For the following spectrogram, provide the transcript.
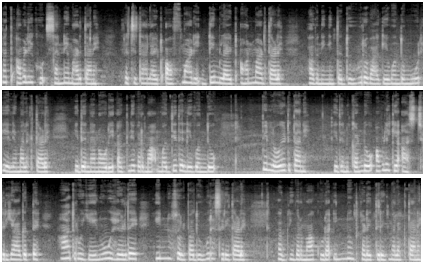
ಮತ್ತು ಅವಳಿಗೂ ಸನ್ನೆ ಮಾಡ್ತಾನೆ. ರಚಿತಾ ಲೈಟ್ ಆಫ್ ಮಾಡಿ ಡಿಮ್ ಲೈಟ್ ಆನ್ ಮಾಡ್ತಾಳೆ. ಅವನಿಗಿಂತ ದೂರವಾಗಿ ಒಂದು ಮೂಲೆಯಲ್ಲಿ ಮಲಗ್ತಾಳೆ. ಇದನ್ನು ನೋಡಿ ಅಗ್ನಿವರ್ಮ ಮಧ್ಯದಲ್ಲಿ ಒಂದು ಪಿಲ್ಲೋ ಇಡ್ತಾನೆ. ಇದನ್ನು ಕಂಡು ಅವಳಿಗೆ ಆಶ್ಚರ್ಯ ಆಗುತ್ತೆ. ಆದರೂ ಏನೂ ಹೇಳದೆ ಇನ್ನೂ ಸ್ವಲ್ಪ ದೂರ ಸರಿತಾಳೆ. ಅಗ್ನಿವರ್ಮ ಕೂಡ ಇನ್ನೊಂದು ಕಡೆ ತಿರುಗಿ ಮಲಗ್ತಾನೆ.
